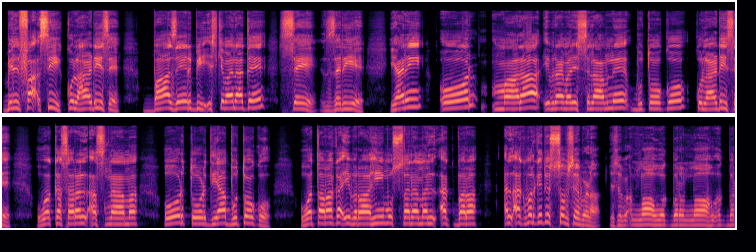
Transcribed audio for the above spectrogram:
بالفاسی، کلہاڑی سے، با زیر بھی، اس کے معنی آتے ہیں سے، ذریعے۔ یعنی اور مارا، ابراہیم علیہ السلام نے بتوں کو کلاڑی سے۔ وہ کسر الاسنام اور توڑ دیا بتوں کو۔ وہ ترک ابراہیم السلم الاکبر الاکبر کہتے ہیں سب سے بڑا، جیسے اللہ اکبر اللہ اکبر،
